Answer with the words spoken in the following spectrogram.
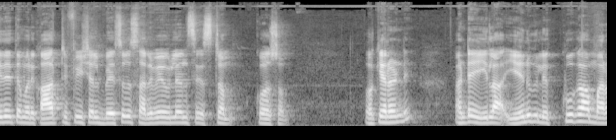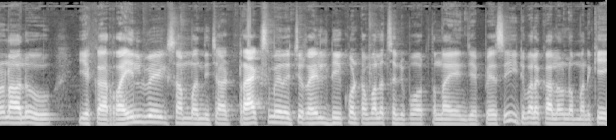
ఏదైతే మనకి ఆర్టిఫిషియల్ బేస్డ్ సర్వేవిలెన్స్ సిస్టమ్ కోసం. ఓకేనండి? అంటే ఇలా ఏనుగులు ఎక్కువగా మరణాలు ఈ యొక్క రైల్వేకి సంబంధించి ఆ ట్రాక్స్ మీద వచ్చి రైలు ఢీకొనటం వల్ల చనిపోతున్నాయని చెప్పేసి ఇటీవల కాలంలో మనకి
